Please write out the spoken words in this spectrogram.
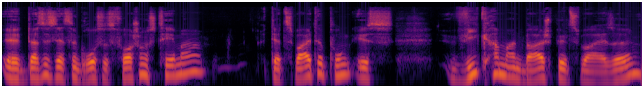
Äh, das ist jetzt ein großes Forschungsthema. Der zweite Punkt ist, wie kann man beispielsweise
